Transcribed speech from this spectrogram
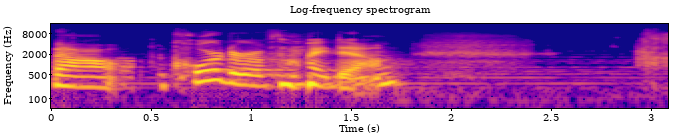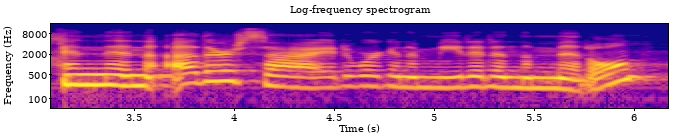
about a quarter of the way down. And then the other side, we're gonna meet it in the middle.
